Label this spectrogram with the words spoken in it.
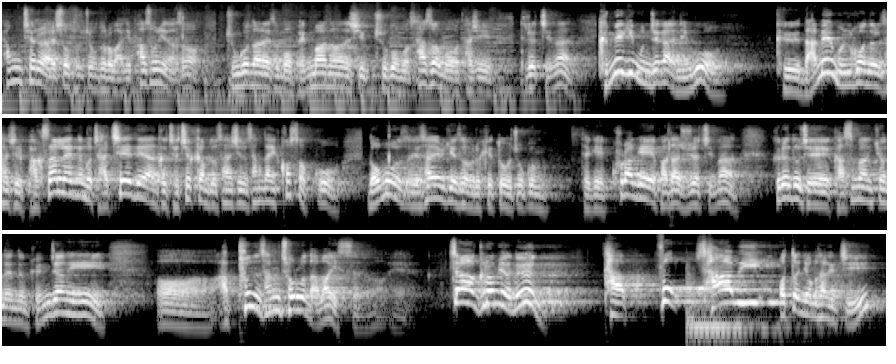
형체를 알 수 없을 정도로 많이 파손이 나서 중고나라에서 뭐 100만 원씩 주고 뭐 사서 뭐 다시 드렸지만 금액이 문제가 아니고 그 남의 물건을 사실 박살내는 것 자체에 대한 그 죄책감도 사실 상당히 컸었고 너무 사장님께서 그렇게 또 조금 되게 쿨하게 받아주셨지만 그래도 제 가슴 한켠에는 굉장히 어, 아픈 상처로 남아 있어요. 예. 자 그러면은 top 4, 4위 어떤 영상일지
